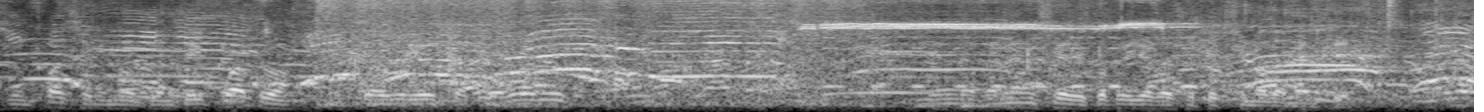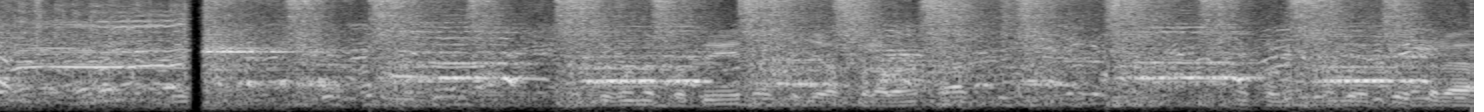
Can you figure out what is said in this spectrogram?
Hace un pase número 34. Todo de estos jugadores. Tiene una ganancia de 4 yardas aproximadamente. Segunda oportunidad que lleva para avanzar. Para la izquierda.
